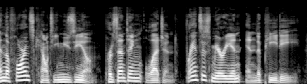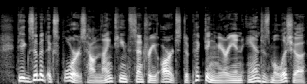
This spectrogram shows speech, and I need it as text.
and the Florence County Museum, presenting Legend Francis Marion and the Pee Dee. The exhibit explores how 19th century art depicting Marion and his militia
